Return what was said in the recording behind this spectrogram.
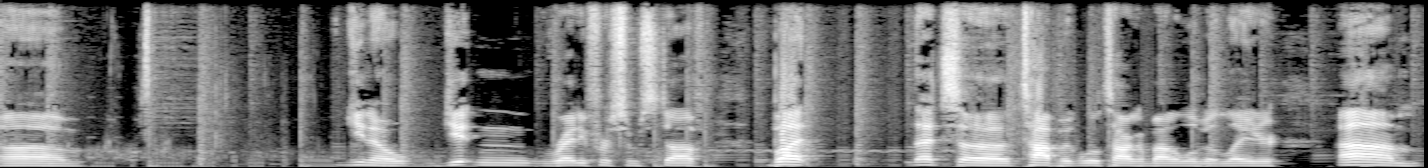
um, you know, getting ready for some stuff. But that's a topic we'll talk about a little bit later. Um,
